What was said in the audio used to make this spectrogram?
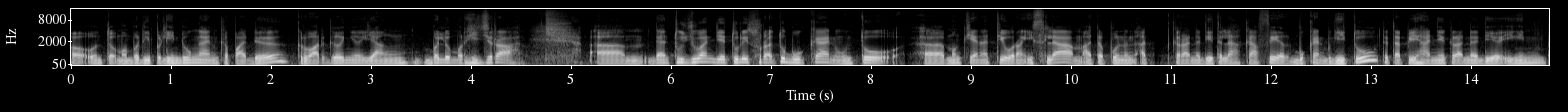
uh, untuk memberi perlindungan kepada keluarganya yang belum berhijrah um, dan tujuan dia tulis surat tu bukan untuk uh, mengkhianati orang Islam ataupun kerana dia telah kafir. Bukan begitu tetapi hanya kerana dia ingin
